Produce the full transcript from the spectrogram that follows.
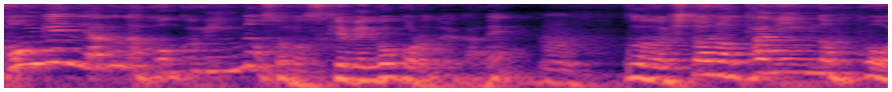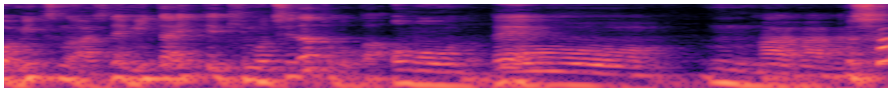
根源にあるのは国民のそのスケベ心というかね、その人の他人の不幸を蜜の味で見たいっていう気持ちだと僕は思うので、おうん。はいはいはい。しゃ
